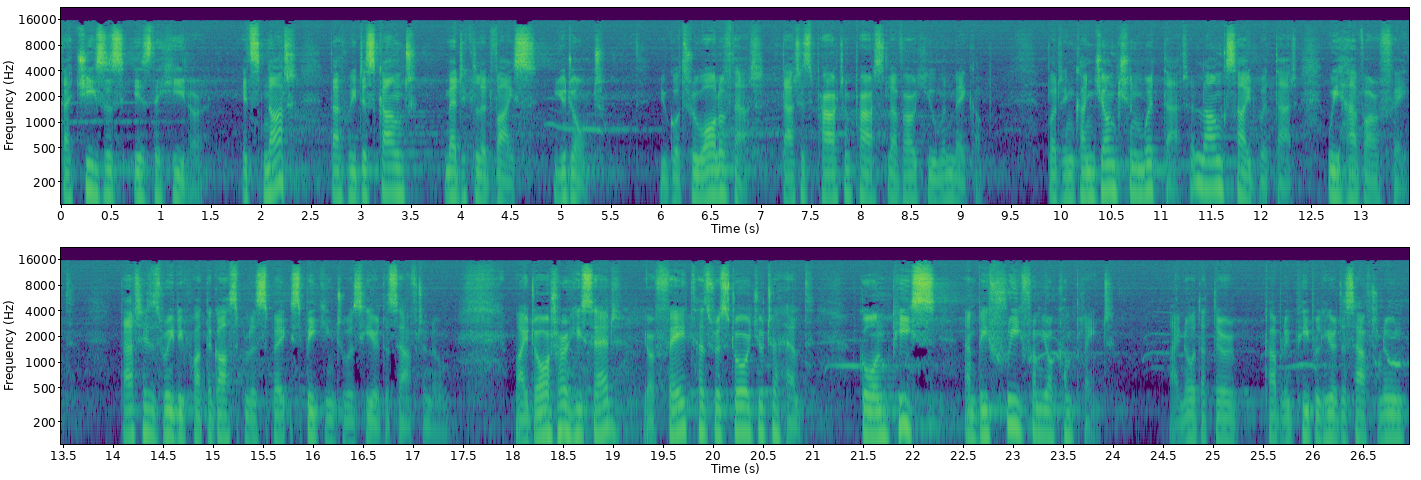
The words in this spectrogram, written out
that Jesus is the healer. It's not that we discount medical advice. You don't. You go through all of that. That is part and parcel of our human makeup. But in conjunction with that, alongside with that, we have our faith. That is really what the gospel is spe- speaking to us here this afternoon. My daughter, he said, your faith has restored you to health. Go in peace and be free from your complaint. I know that there are probably people here this afternoon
